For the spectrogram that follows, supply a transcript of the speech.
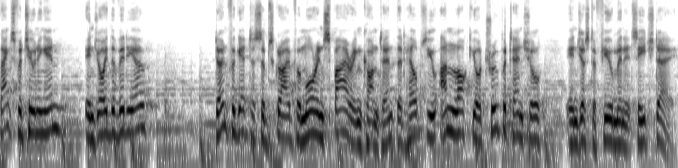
Thanks for tuning in. Enjoyed the video? Don't forget to subscribe for more inspiring content that helps you unlock your true potential in just a few minutes each day.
